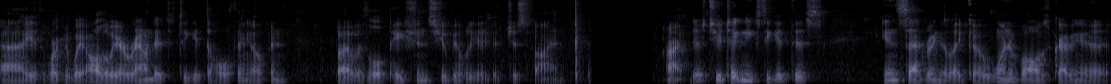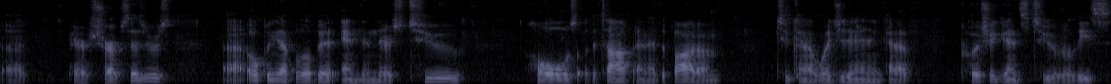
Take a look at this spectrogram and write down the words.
Uh, you have to work your way all the way around it to get the whole thing open, but with a little patience, you'll be able to get it just fine. Alright, there's two techniques to get this inside ring to let go. One involves grabbing a, a pair of sharp scissors, uh, opening it up a little bit, and then there's two holes at the top and at the bottom to kind of wedge it in and kind of push against to release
